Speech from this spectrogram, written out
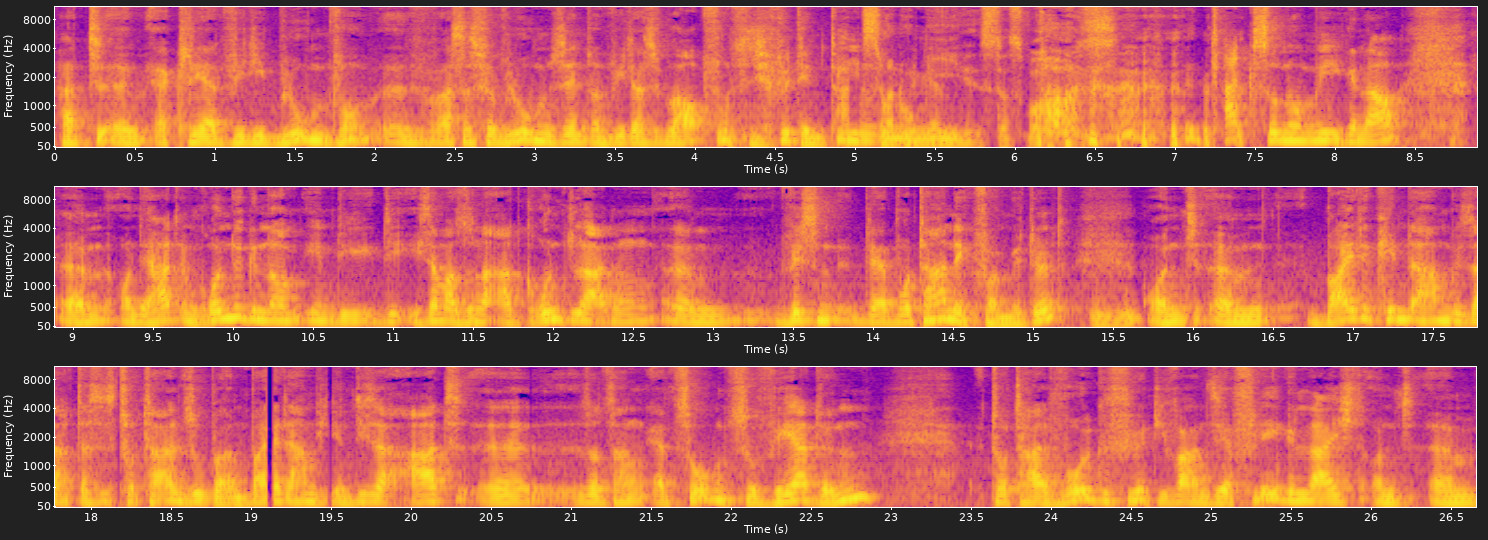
hat äh, erklärt, wie die Blumen, äh, was das für Blumen sind und wie das überhaupt funktioniert mit den Bienen. Taxonomie ist das Wort. Taxonomie, genau. Ähm, und er hat im Grunde genommen ihm die, die ich sag mal, so eine Art Grundlagenwissen ähm, der Botanik vermittelt. Und ähm, beide Kinder haben gesagt, das ist total super. Und beide haben sich in dieser Art äh, sozusagen erzogen zu werden total wohlgeführt, die waren sehr pflegeleicht und ähm,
